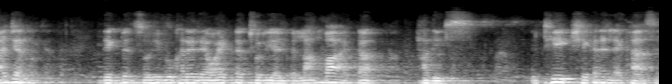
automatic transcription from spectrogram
হাজার দেখবেন সহি বুখারের রেওয়ায়তটা চলে আসবে, লম্বা একটা হাদিস। ঠিক সেখানে লেখা আছে,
